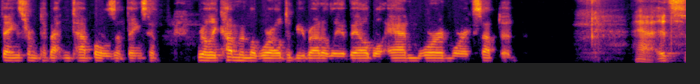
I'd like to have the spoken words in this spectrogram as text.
things from Tibetan temples and things have really come in the world to be readily available and more and more accepted. Yeah, it's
